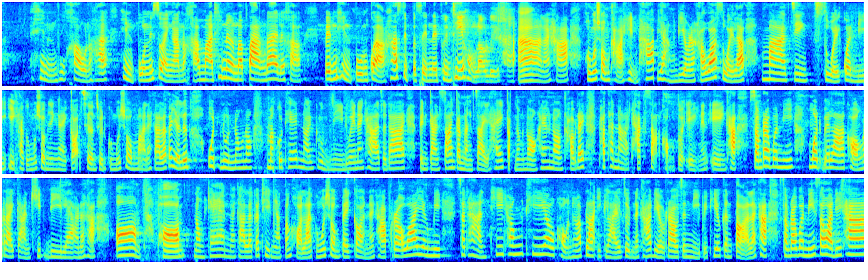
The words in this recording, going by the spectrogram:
เห็นภูเขานะคะ หินปูนที่สวยงามนะคะ มาที่เนินมะปรางได้เลยค่ะ เป็นหินปูนกว่า 50%ในพื้นที่ของเราเลยค่ะ อ่านะคะ คุณผู้ชมขาเห็นภาพอย่างเดียวนะคะ ว่าสวยแล้วมาจริงสวยกว่านี้อีกค่ะคุณผู้ชมยังไง ก็เชิญชวนคุณผู้ชมมานะคะ แล้วก็อย่าลืมอุดหนุนน้องๆมักคุเทศน้อยกลุ่มนี้ด้วยนะคะ จะได้เป็นการสร้างกำลังใจให้กับน้องๆให้น้องๆเขาได้พัฒนาทักษะของตัวเองนั่นเองค่ะสำหรับวันนี้หมดเวลาของรายการคิดดีแล้วนะคะ อ้อมพร้อมน้องแก้มนะคะ แล้วก็ทีมงานต้องขอลาคุณผู้ชมไปก่อนนะคะ เพราะว่ายังมีสถานที่ท่องเที่ยวของเนื้อปลาอีกหลายจุดนะคะ เดี๋ยวเราจะหนีไปเที่ยวกันต่อแล้วค่ะสำหรับวันนี้ สวัสดีค่ะ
